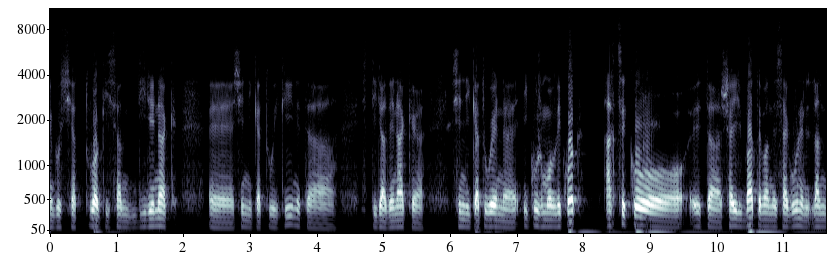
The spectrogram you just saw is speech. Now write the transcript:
negoziatuak izan direnak uh, sindikatuekin, eta ez dira denak sindikatuen ikus moldekoak hartzeko eta sail bat eman dezagun lan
